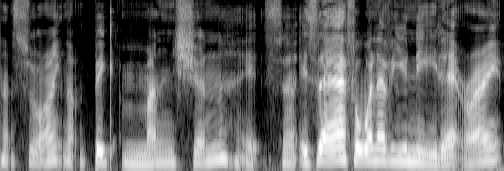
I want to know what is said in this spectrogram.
That's right. That big mansion. It's uh, it's there for whenever you need it, right?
